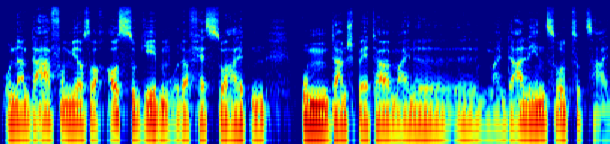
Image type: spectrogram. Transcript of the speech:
und dann da von mir aus auch auszugeben oder festzuhalten, um dann später meine, äh, mein Darlehen zurückzuzahlen.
